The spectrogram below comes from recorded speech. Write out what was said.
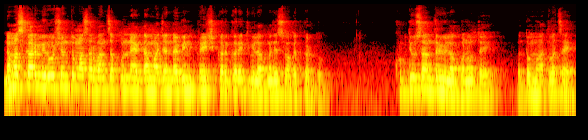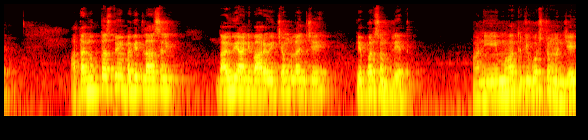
नमस्कार मी रोशन तुम्हा सर्वांचं पुन्हा एकदा माझ्या नवीन फ्रेश करकरीत विलॉगमध्ये स्वागत करतो. खूप दिवसानंतर विलॉग आहे पण तो महत्त्वाचा आहे. आता नुकताच तुम्ही बघितलं असेल दहावी आणि बारावीच्या मुलांचे पेपर संपले आहेत. आणि महत्त्वाची गोष्ट म्हणजे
